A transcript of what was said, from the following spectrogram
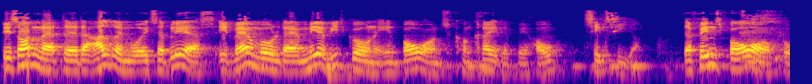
Det er sådan, at øh, der aldrig må etableres et værgemål, der er mere vidtgående end borgerens konkrete behov tilsiger. Der findes borgere på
